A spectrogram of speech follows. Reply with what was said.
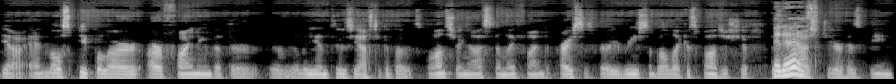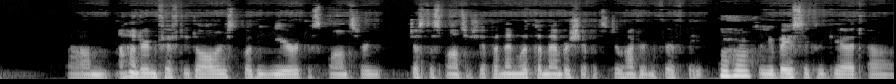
Yeah, and most people are, are finding that they're they're really enthusiastic about sponsoring us, and they find the price is very reasonable. Like a sponsorship this It is. past year has been um, $150 for the year to sponsor just the sponsorship, and then with the membership, it's 250. hmm So you basically get uh,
